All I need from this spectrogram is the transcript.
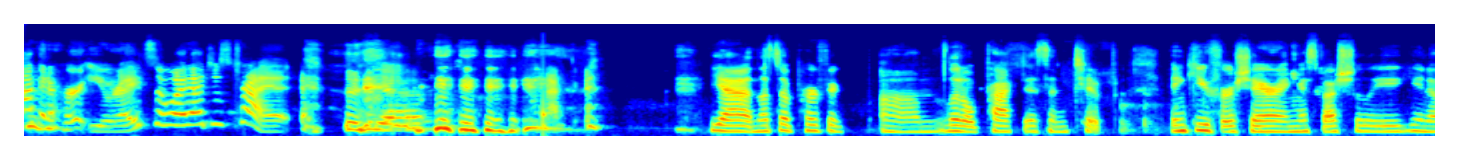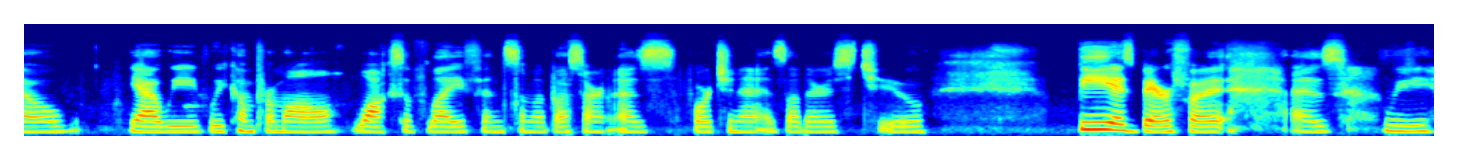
not gonna hurt you right? So why not just try it? Yeah. Yeah and that's a perfect um, little practice and tip. Thank you for sharing, especially, you know, yeah, we we come from all walks of life and some of us aren't as fortunate as others to be as barefoot as we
